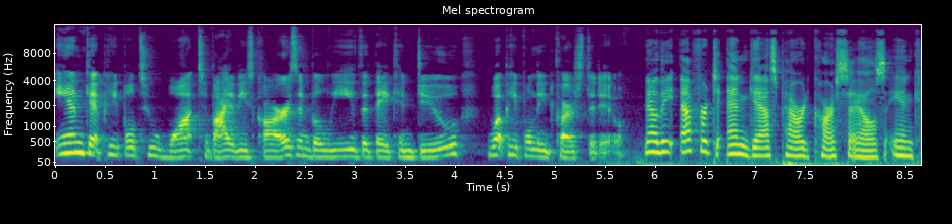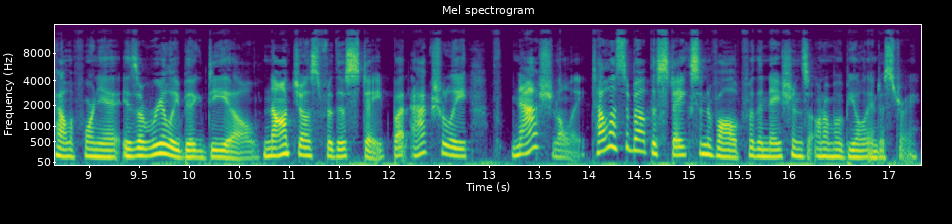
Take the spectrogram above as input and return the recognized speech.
and get people to want to buy these cars and believe that they can do what people need cars to do. Now, the effort to end gas powered car sales in California is a really big deal, not just for this state, but actually nationally. Tell us about the stakes involved for the nation's automobile industry.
